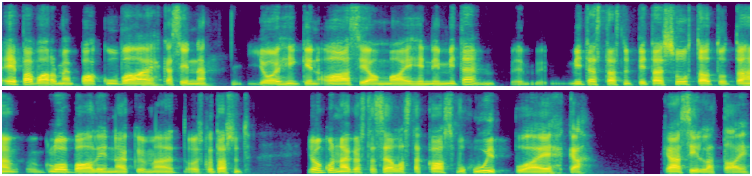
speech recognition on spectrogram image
epävarmempaa kuvaa ehkä sinne joihinkin Aasian maihin, niin miten, mitäs tässä nyt pitäisi suhtautua tähän globaaliin näkymään? Että olisiko tässä nyt jonkunnäköistä sellaista kasvuhuippua ehkä käsillä tai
